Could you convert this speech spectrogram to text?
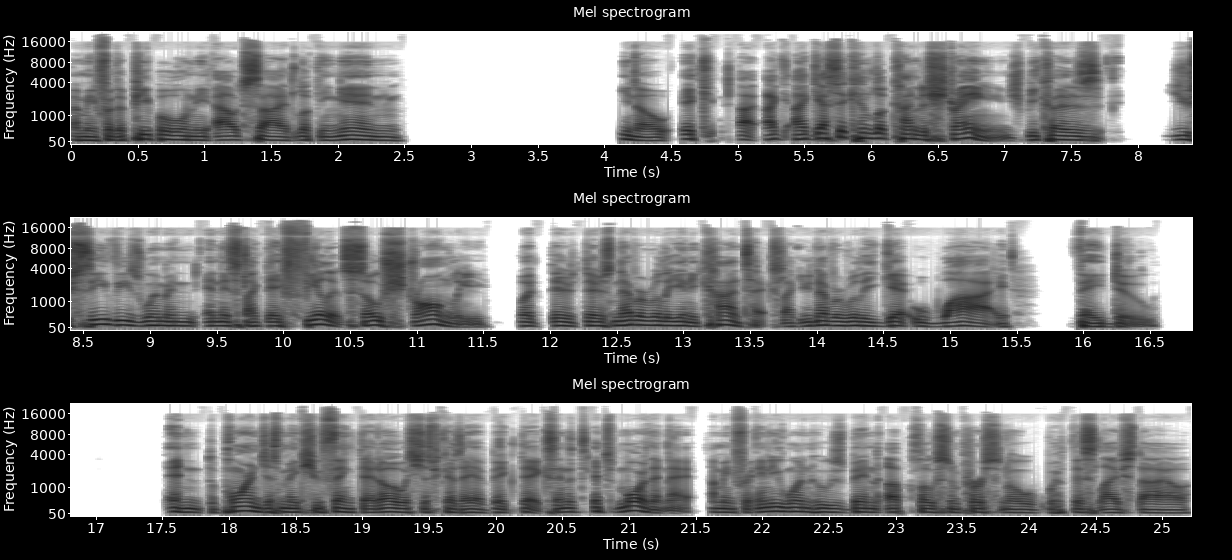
I mean, for the people on the outside looking in, you know, it. I, I guess it can look kind of strange because you see these women and it's like they feel it so strongly, but there's there's never really any context. Like you never really get why they do. and the porn just makes you think that oh it's just because they have big dicks and it's, it's more than that i mean for anyone who's been up close and personal with this lifestyle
